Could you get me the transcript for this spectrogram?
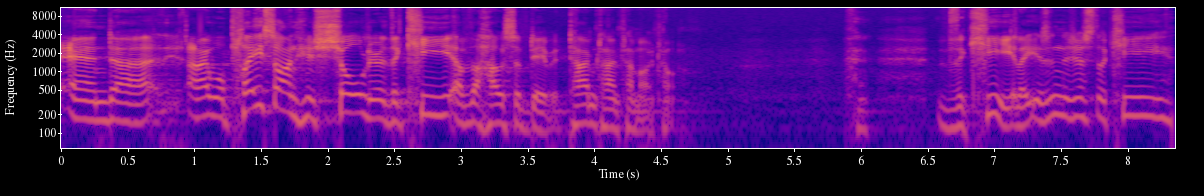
And uh, I will place on his shoulder the key of the house of David. Time, time, time, out, time. the key, like, isn't it just the key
